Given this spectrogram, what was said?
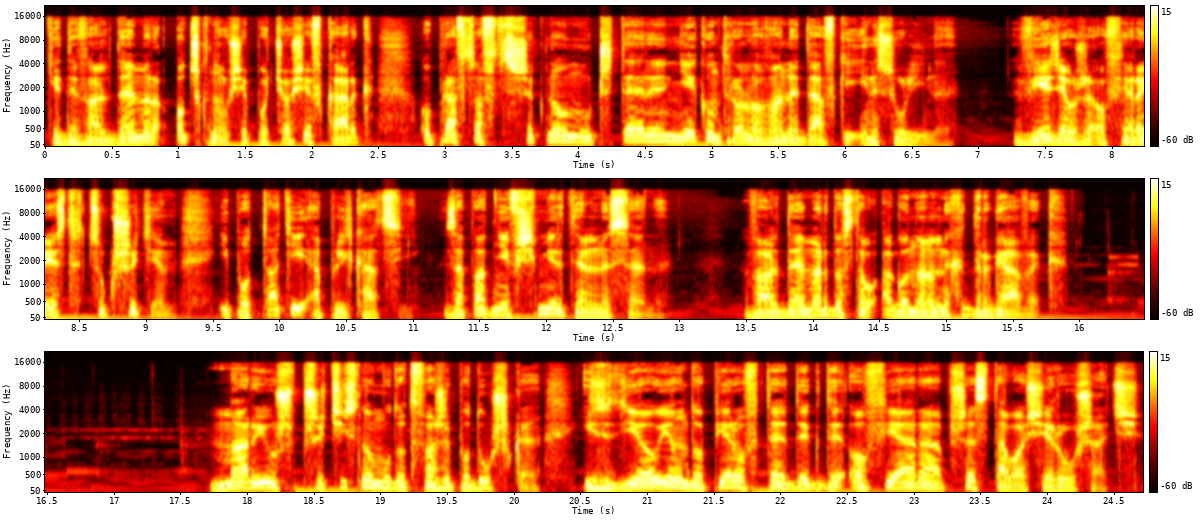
Kiedy Waldemar ocknął się po ciosie w kark, oprawca wstrzyknął mu cztery niekontrolowane dawki insuliny. Wiedział, że ofiara jest cukrzyciem i po takiej aplikacji zapadnie w śmiertelny sen. Waldemar dostał agonalnych drgawek. Mariusz przycisnął mu do twarzy poduszkę i zdjął ją dopiero wtedy, gdy ofiara przestała się ruszać.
